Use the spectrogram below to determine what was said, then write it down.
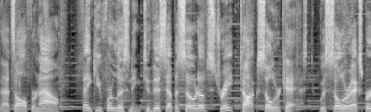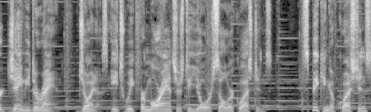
That's all for now. Thank you for listening to this episode of Straight Talk Solarcast with solar expert Jamie Duran. Join us each week for more answers to your solar questions. Speaking of questions,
